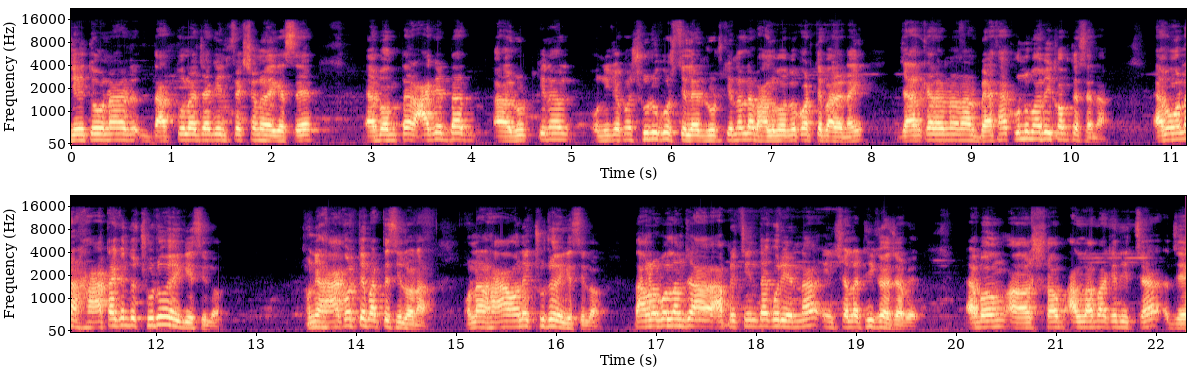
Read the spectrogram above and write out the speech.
যেহেতু ওনার দাঁত তোলার জায়গায় ইনফেকশন হয়ে গেছে এবং তার আগের দাঁত রুট কেনাল উনি যখন শুরু করছিলেন রুট কেনালটা ভালোভাবে করতে পারে নাই, যার কারণে ওনার ব্যথা কোনোভাবেই কমতেছে না এবং ওনার হাঁটা কিন্তু ছোটো হয়ে গিয়েছিল। উনি হাঁ করতে পারতেছিল না। ওনার হাঁ অনেক ছোটো হয়ে গেছিল। তা আমরা বললাম যে আপনি চিন্তা করিয়েন না ইনশাল্লাহ ঠিক হয়ে যাবে। এবং সব আল্লাহ পাকের ইচ্ছা যে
